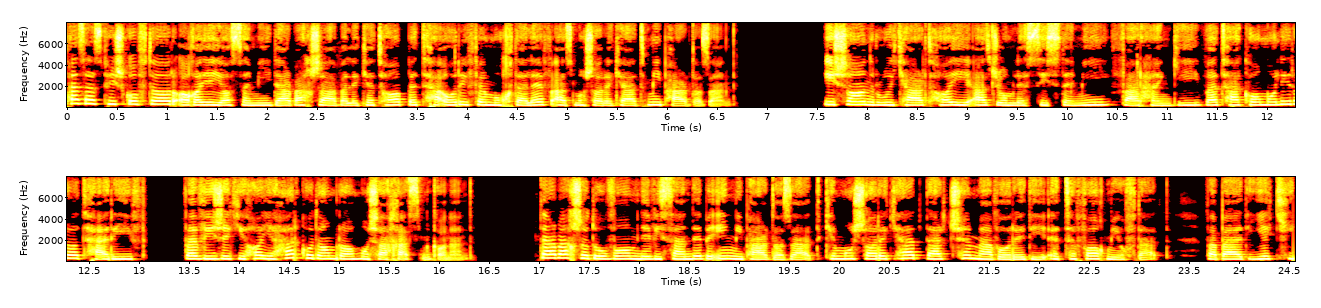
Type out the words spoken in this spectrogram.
پس از پیشگفتار آقای یاسمی در بخش اول کتاب به تعاریف مختلف از مشارکت می‌پردازند. ایشان رویکردهایی از جمله سیستمی، فرهنگی و تکاملی را تعریف و ویژگی های هر کدام را مشخص می کنند. در بخش دوم نویسنده به این می‌پردازد که مشارکت در چه مواردی اتفاق میافتد و بعد یکی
